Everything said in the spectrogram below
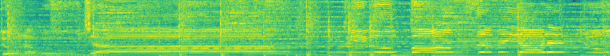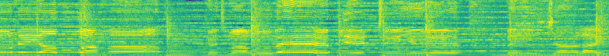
ဒုနှစ်ဦးကြား င်း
